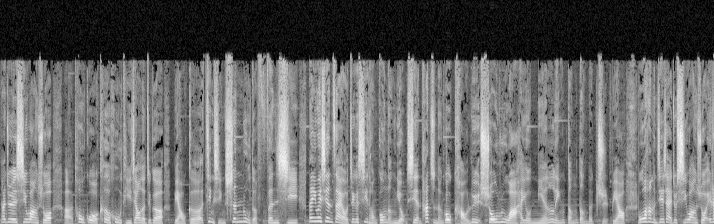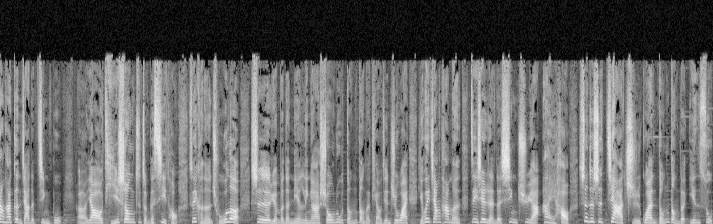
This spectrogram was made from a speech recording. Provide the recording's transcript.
那就是希望说，呃，透过客户提交的这个表格进行深入的分析。但因为现在哦，这个系统功能有限，它只能够考虑收入啊，还有年龄等等的指标。不过他们接下来就希望说，诶，让它更加的进步，呃，要提升这整个系统。所以可能除了是原本的年龄啊、收入等等的条件之外，也会将他们这些人的兴趣啊、爱好，甚至是价值观等等的因素，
